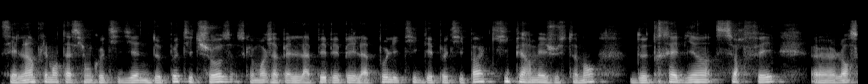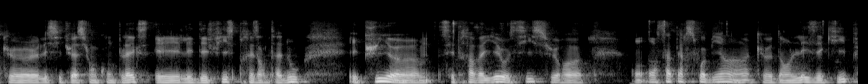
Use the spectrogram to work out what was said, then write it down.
c'est l'implémentation quotidienne de petites choses, ce que moi j'appelle la PPP, la politique des petits pas, qui permet justement de très bien surfer euh, lorsque les situations complexes et les défis se présentent à nous. Et puis, euh, c'est travailler aussi sur... Euh, on, s'aperçoit bien hein, que dans les équipes,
